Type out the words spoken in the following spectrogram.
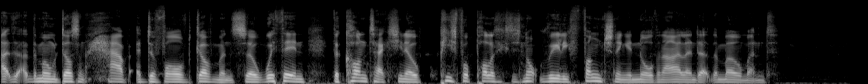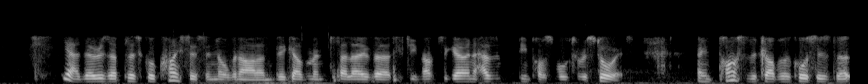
at, at, the moment doesn't have a devolved government. So within the context, you know, peaceful politics is not really functioning in Northern Ireland at the moment. Yeah, there is a political crisis in Northern Ireland. The government fell over 15 months ago, and it hasn't been possible to restore it. And part of the trouble, of course, is that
